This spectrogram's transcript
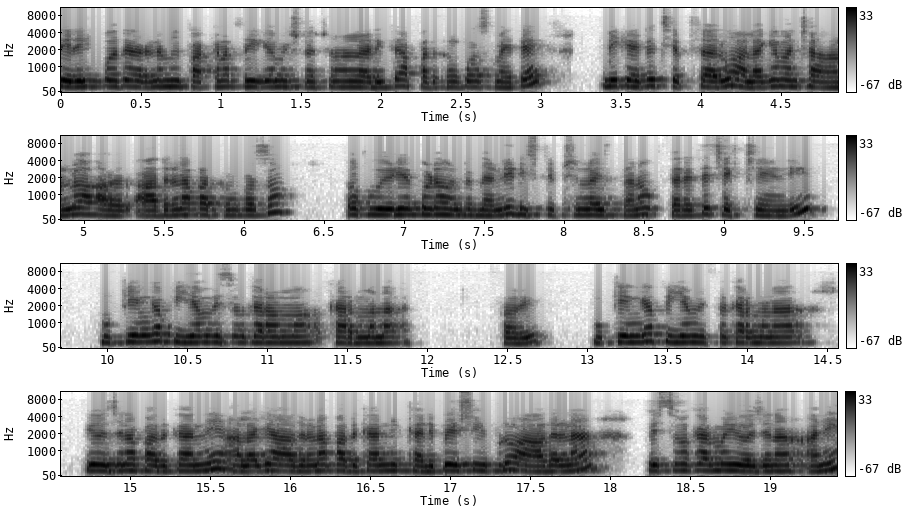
తెలియకపోతే ఎవరైనా మీ పక్కన ఫ్రీగా మిషన్ వచ్చిన వాళ్ళు అడిగితే ఆ పథకం కోసం అయితే మీకైతే చెప్తారు. అలాగే మన ఛానల్లో ఆదరణ పథకం కోసం ఒక వీడియో కూడా ఉంటుందండి డిస్క్రిప్షన్లో ఇస్తాను. ఒకసారి అయితే చెక్ చేయండి. ముఖ్యంగా పిఎం విశ్వకర్మ కర్మన సారీ ముఖ్యంగా పిఎం విశ్వకర్మణ యోజన పథకాన్ని అలాగే ఆదరణ పథకాన్ని కలిపేసి ఇప్పుడు ఆదరణ విశ్వకర్మ యోజన అని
